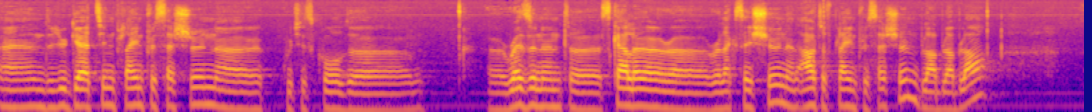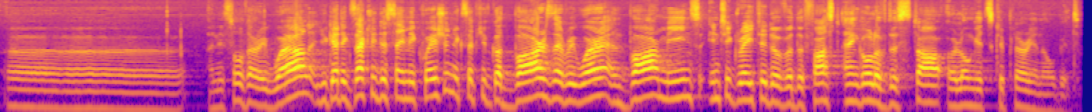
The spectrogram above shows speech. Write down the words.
and you get in plane precession, uh, which is called uh, uh, resonant scalar relaxation and out of plane precession, blah, blah, blah. And it's all very well. You get exactly the same equation, except you've got bars everywhere, and bar means integrated over the fast angle of the star along its Keplerian orbit.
